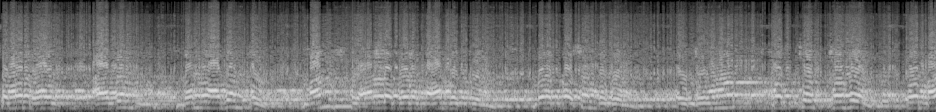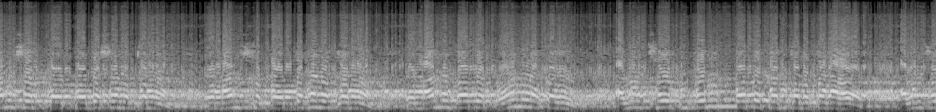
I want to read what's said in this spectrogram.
তোমার ভাই আদম আদমকে মানুষকে আল্লাহ বড় মহাব্বত করেন, বড় পছন্দ করেন। এই জন্য প্রত্যেক যুগে এই মানুষের পথ প্রদর্শনের জন্য এই মানুষকে পথ দেখানোর জন্য এই মানুষ যাতে ভুল না করে, এবং সে বিপরীত পথে পরিচালিত না হয়, এবং সে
